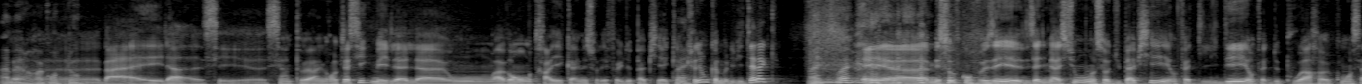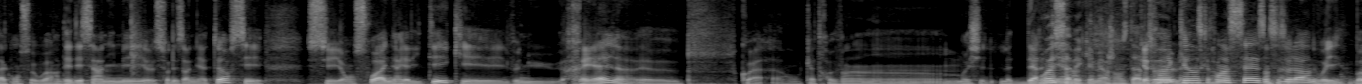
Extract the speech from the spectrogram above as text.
Ah ben, Euh, raconte-nous. bah, et là, c'est un peu un grand classique, mais là, là, on- avant, on travaillait quand même sur des feuilles de papier avec un crayon, comme Olivier Talek. Ouais, ouais. Et, euh, mais sauf qu'on faisait des animations sur du papier. En fait, l'idée en fait, de pouvoir euh, commencer à concevoir des dessins animés euh, sur des ordinateurs, c'est c'est en soi une réalité qui est devenue réelle. euh, pff, quoi, en 80... Moi, j'ai la dernière... Ouais, c'est avec l'émergence d'Apple. 95, 96, dans ces eaux-là, vous voyez. Bah,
